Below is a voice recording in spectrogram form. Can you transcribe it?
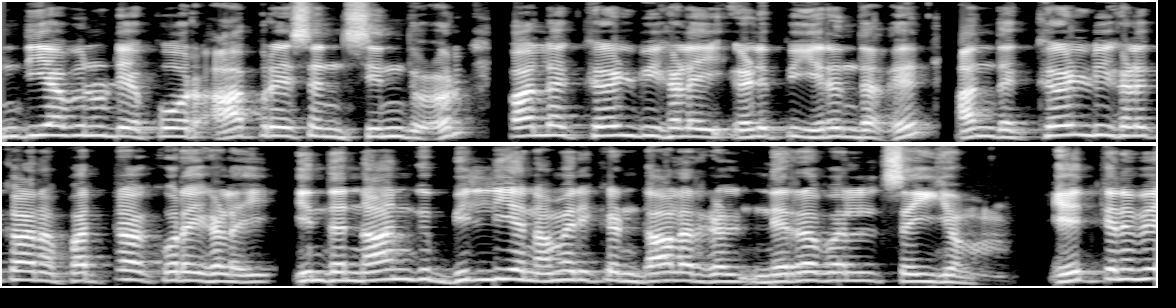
இந்தியாவினுடைய போர் ஆபரேஷன் சிந்தூர் பல கேள்விகளை எழுப்பி இருந்தது. அந்த கேள்விகளுக்கான பற்றாக்குறைகளை இந்த நான்கு பில்லியன் அமெரிக்கன் டாலர்கள் நிரவல் செய்யும். ஏற்கனவே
